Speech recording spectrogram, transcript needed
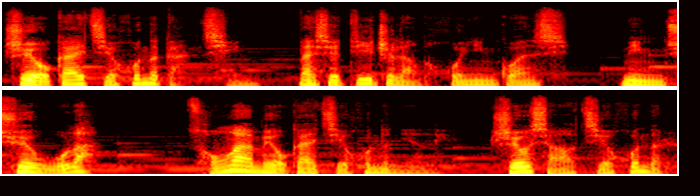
只有该结婚的感情。那些低质量的婚姻关系。宁缺毋滥，从来没有该结婚的年龄，只有想要结婚的人。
